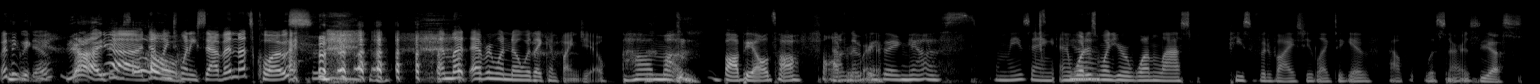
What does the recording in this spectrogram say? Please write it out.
I think we do. Yeah, I think yeah, so. definitely 27. That's close. and let everyone know where they can find you. Um, Bobbi Althoff on Everywhere. everything. Yes. Amazing. And what is one your one last piece of advice you'd like to give our listeners? Yes,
